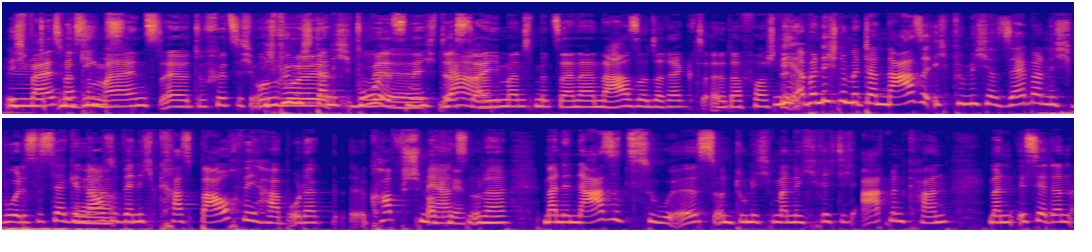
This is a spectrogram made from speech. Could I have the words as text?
ich mh, weiß, was du meinst. Äh, du fühlst dich unwohl. fühl mich da nicht du wohl. willst nicht, dass Ja. da jemand mit seiner Nase direkt äh, davor steht. Nee, aber nicht nur mit der Nase. Ich fühle mich ja selber nicht wohl. Das ist ja genauso, Ja. wenn ich krass Bauchweh habe oder äh, Kopfschmerzen Okay. oder meine Nase zu ist und du nicht, man nicht richtig atmen kann. Man ist ja dann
